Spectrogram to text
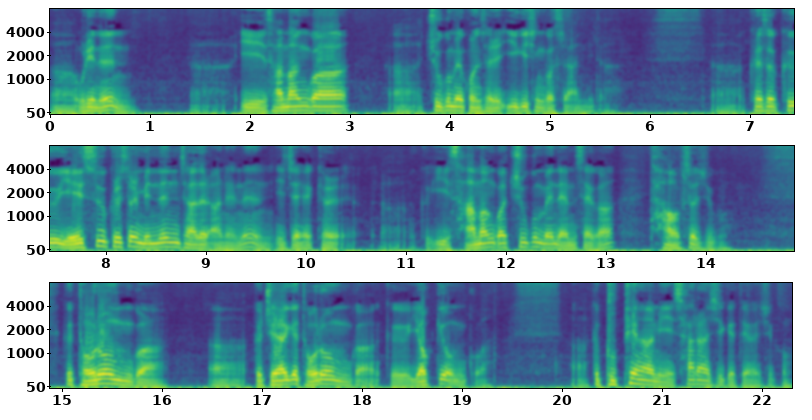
어, 우리는 어, 이 사망과 어, 죽음의 권세를 이기신 것을 압니다. 어, 그래서 그 예수 그리스도를 믿는 자들 안에는 이제 결, 어, 그이 사망과 죽음의 냄새가 다 없어지고 그 더러움과 어, 그 죄악의 더러움과 그 역겨움과 어, 그 부패함이 사라지게 되어지고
